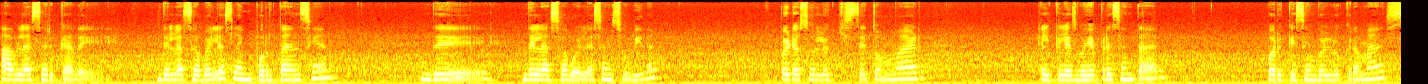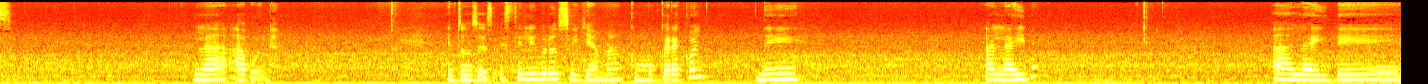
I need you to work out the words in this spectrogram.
habla acerca de, de las abuelas, la importancia de, de las abuelas en su vida. Pero solo quise tomar el que les voy a presentar porque se involucra más la abuela. Entonces, este libro se llama Como Caracol de Alaide. Alaide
